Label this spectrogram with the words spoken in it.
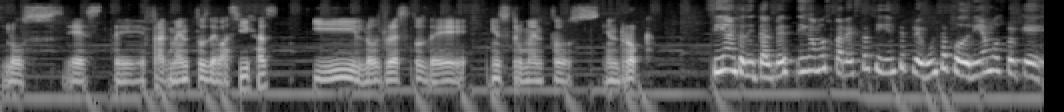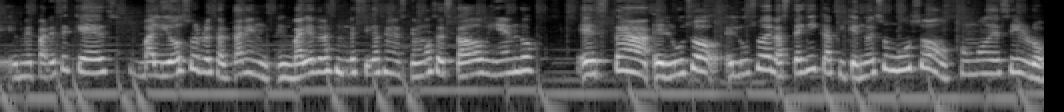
los este, fragmentos de vasijas y los restos de instrumentos en roca. Sí, Anthony, tal vez, digamos, para esta siguiente pregunta podríamos, porque me parece que es valioso resaltar en, varias de las investigaciones que hemos estado viendo esta, el, uso, el uso de las técnicas y que no es un uso, ¿cómo decirlo?,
